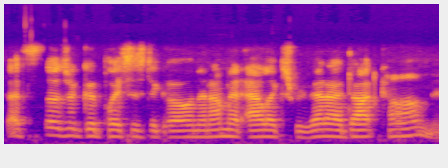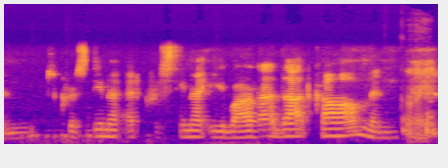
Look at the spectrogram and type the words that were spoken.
that's those are good places to go. And then I'm at alexrivera.com and Cristina at cristinaibarra.com and Great.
